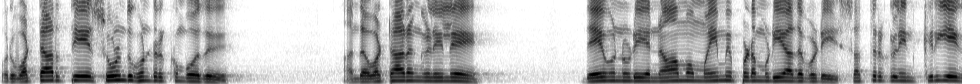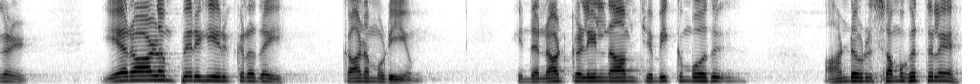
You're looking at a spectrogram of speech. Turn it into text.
ஒரு வட்டாரத்தையே சூழ்ந்து கொண்டிருக்கும்போது அந்த வட்டாரங்களிலே தேவனுடைய நாமம் மைமைப்பட முடியாதபடி சத்துருக்களின் கிரியைகள் ஏராளம் பெருகி இருக்கிறதை காண முடியும். இந்த நாட்களில் நாம் ஜெபிக்கும்போது ஆண்டவர் சமூகத்தில்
